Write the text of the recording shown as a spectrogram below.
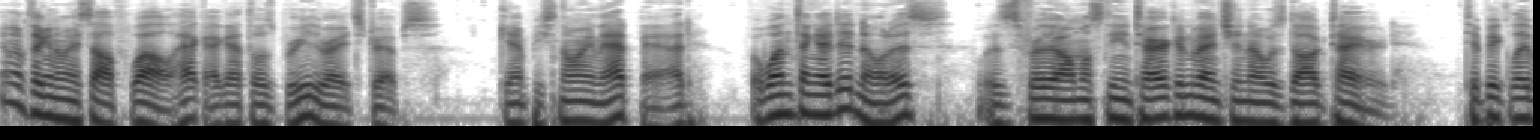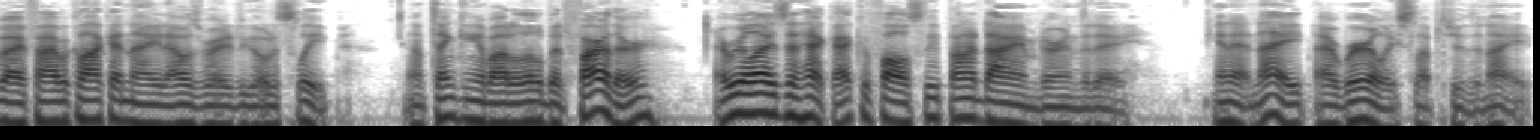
And I'm thinking to myself, well, heck, I got those breathe right strips. Can't be snoring that bad. But one thing I did notice was for almost the entire convention, I was dog tired. Typically by 5 o'clock at night, I was ready to go to sleep. Now, thinking about a little bit farther, I realized that heck, I could fall asleep on a dime during the day. And at night, I rarely slept through the night.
